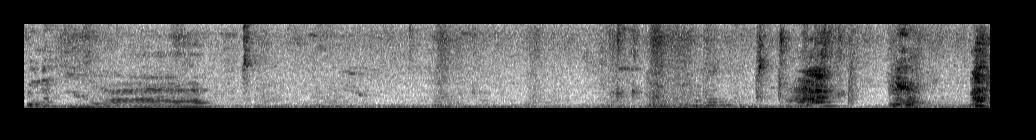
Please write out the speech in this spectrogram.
Quyên dạ. dạ. đây. nè đi. Nè.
